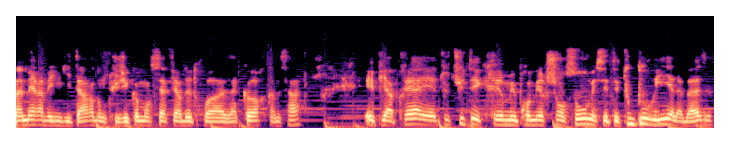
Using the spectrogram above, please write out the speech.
ma mère avait une guitare, donc j'ai commencé à faire deux trois accords comme ça. Et puis après, à tout de suite écrire mes premières chansons, mais c'était tout pourri à la base.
